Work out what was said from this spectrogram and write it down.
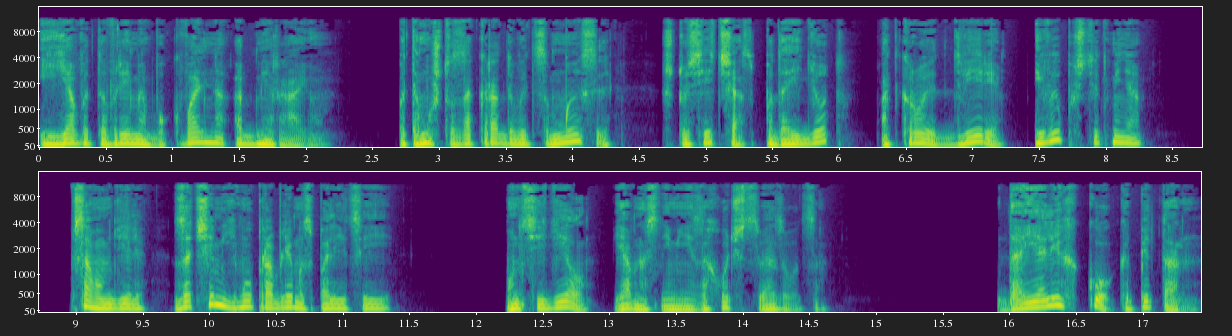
и я в это время буквально обмираю, потому что закрадывается мысль, что сейчас подойдет, откроет двери и выпустит меня. В самом деле, зачем ему проблемы с полицией? Он сидел, явно с ними не захочет связываться. «Да я легко, капитан».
